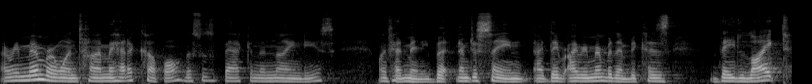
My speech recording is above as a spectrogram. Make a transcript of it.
I remember one time I had a couple, this was back in the 90s. Well, I've had many, but I'm just saying, I, they, I remember them because they liked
